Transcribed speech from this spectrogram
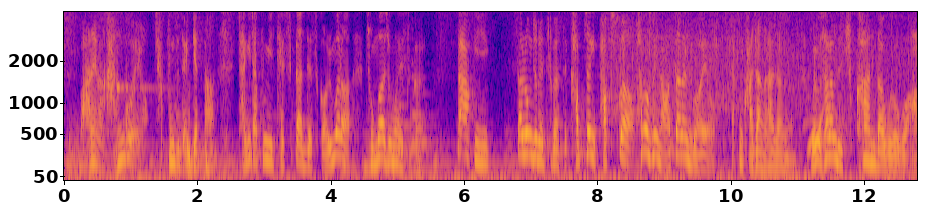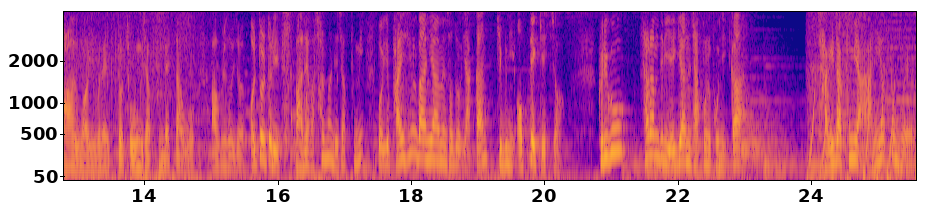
그래서 만해가 간 거예요. 작품도 냈겠다. 자기 작품이 됐을까 안 됐을까 얼마나 조마조마했을까요. 딱 이 살롱전에 들어갔을 때 갑자기 박수가 환호성이 나왔다는 거예요. 작품 가장을 하자면. 그리고 사람들이 축하한다고 그러고 아, 막 이번에 또 좋은 작품 냈다고. 아, 그래서 이제 얼떨떨이 만해가 설마 내 작품이 뭐 이게 반신반의하면서도 약간 기분이 업됐겠죠. 그리고 사람들이 얘기하는 작품을 보니까 자기 작품이 아니었던 거예요.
